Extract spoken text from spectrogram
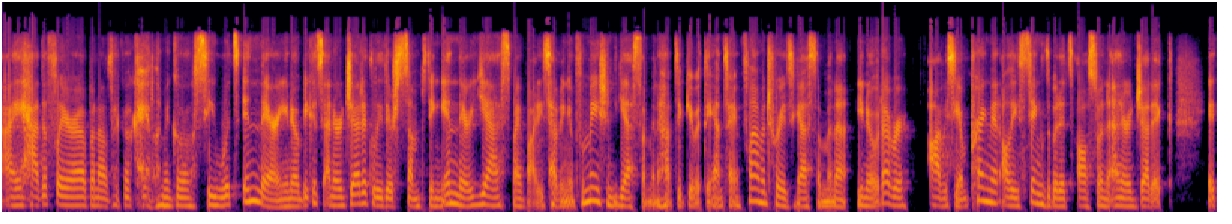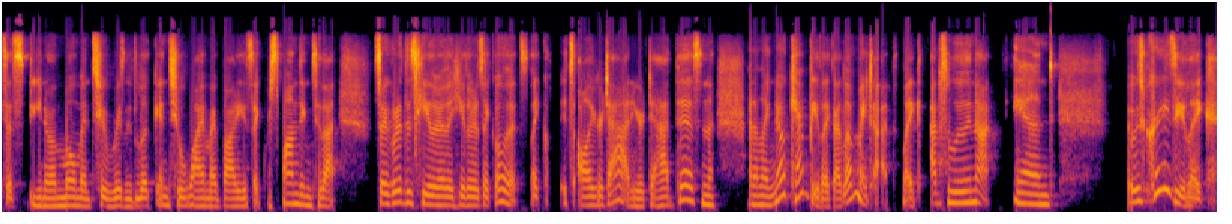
I had the flare up and I was like, okay, let me go see what's in there, you know, because energetically there's something in there. Yes, my body's having inflammation. Yes, I'm going to have to give it the anti inflammatories. Yes, I'm going to, you know, whatever. Obviously, I'm pregnant, all these things, but it's also an energetic, it's a, you know, a moment to really look into why my body is like responding to that. So I go to this healer. The healer is like, oh, that's like, it's all your dad, your dad, this. And, and I'm like, no, can't be. Like, I love my dad. Like, absolutely not. And it was crazy. Like,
